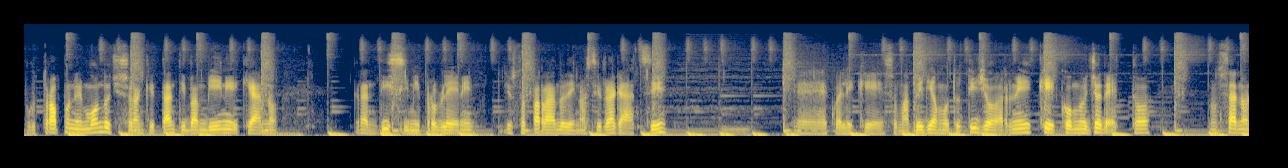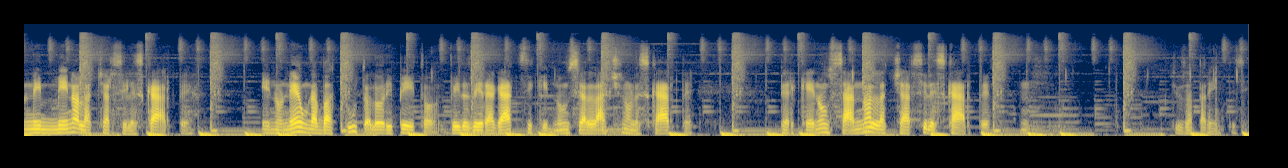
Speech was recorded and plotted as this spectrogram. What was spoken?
purtroppo nel mondo ci sono anche tanti bambini che hanno grandissimi problemi. Io sto parlando dei nostri ragazzi, eh, quelli che insomma vediamo tutti i giorni, che come ho già detto non sanno nemmeno allacciarsi le scarpe. E non è una battuta, lo ripeto, vedo dei ragazzi che non si allacciano le scarpe perché non sanno allacciarsi le scarpe. Mm. Chiusa parentesi.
